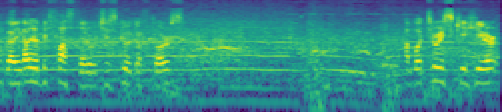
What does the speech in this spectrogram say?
I'm going a little bit faster, which is good, of course. A bit risky here.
